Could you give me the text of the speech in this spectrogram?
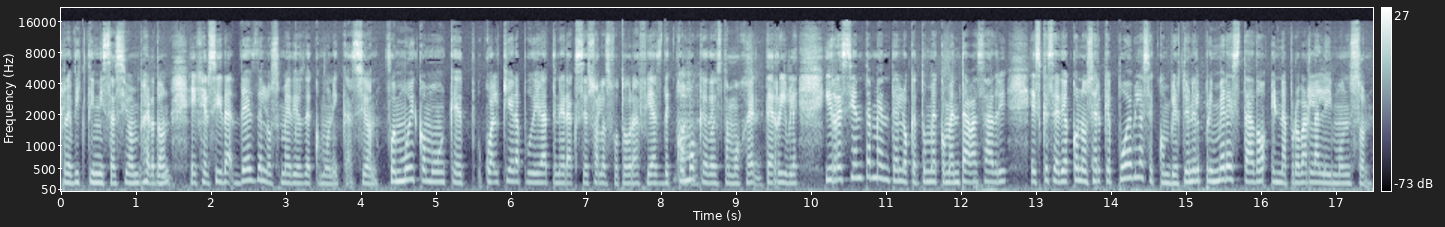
revictimización, perdón, ejercida desde los medios de comunicación. Fue muy común que cualquiera pudiera tener acceso a las fotografías de cómo quedó esta mujer, terrible. Y recientemente lo que tú me comentabas, Adri, es que se dio a conocer que Puebla se convirtió en el primer estado en aprobar la ley Monzón,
